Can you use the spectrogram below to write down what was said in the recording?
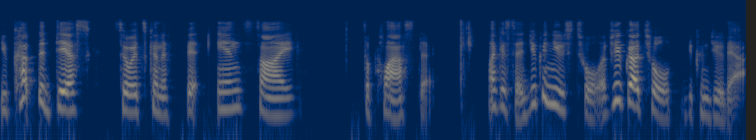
You cut the disc so it's going to fit inside the plastic. Like I said, you can use tulle. If you've got tulle, you can do that.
